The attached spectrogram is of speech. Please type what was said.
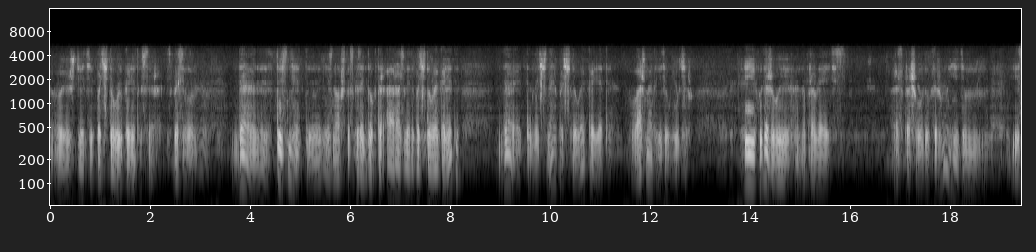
«Вы ждете почтовую карету, сэр?» — спросил он. «Да, то есть нет, не знал, что сказать доктор. А разве это почтовая карета?» «Да, это ночная почтовая карета», — важно ответил кучер. «И куда же вы направляетесь?» — расспрашивал доктор. «Мы едем из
